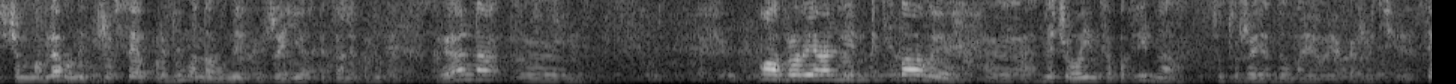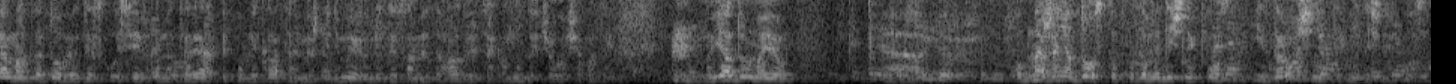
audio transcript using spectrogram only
що, мовляв, у них вже все продумано, у них вже є спеціальний продукт. Реально, е, ну а про реальні підстави, е, для чого їм це потрібно, тут уже, я думаю, як кажуть, тема для довгих дискусій в коментарях під публікаціями між людьми. Люди самі здогадуються, кому для чого що потрібно. Ну, я думаю, обмеження доступу до медичних послуг і здорожчання цих медичних послуг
